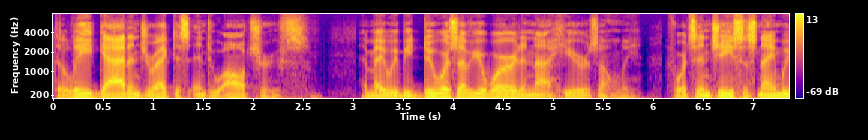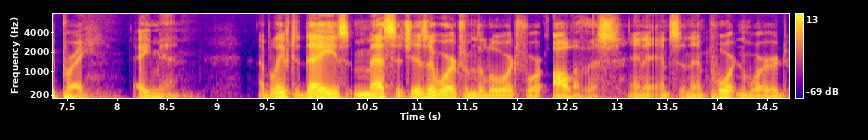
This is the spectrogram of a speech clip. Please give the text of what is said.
to lead, guide, and direct us into all truths. And may we be doers of your word and not hearers only. For it's in Jesus' name we pray. Amen. I believe today's message is a word from the Lord for all of us, and it's an important word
